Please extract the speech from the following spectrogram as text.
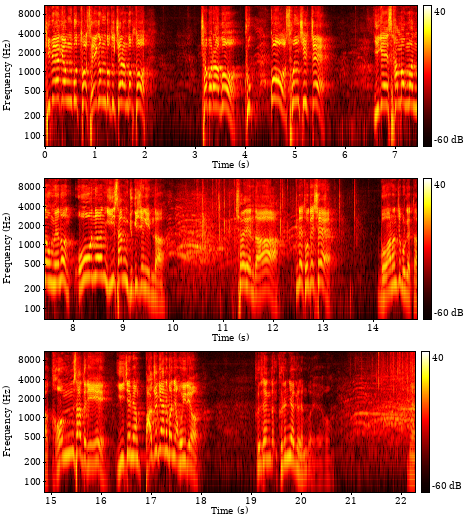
김혜경부터 세금 도둑질한 것부터 처벌하고 국고 손실죄 이게 3억만 넘으면은 5년 이상 유기징역입니다. 쳐야 된다. 근데 도대체 뭐 하는지 모르겠다. 검사들이 이재명 봐주게 하는 거냐 오히려 그 생각 그런 이야기를 한 거예요. 네.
